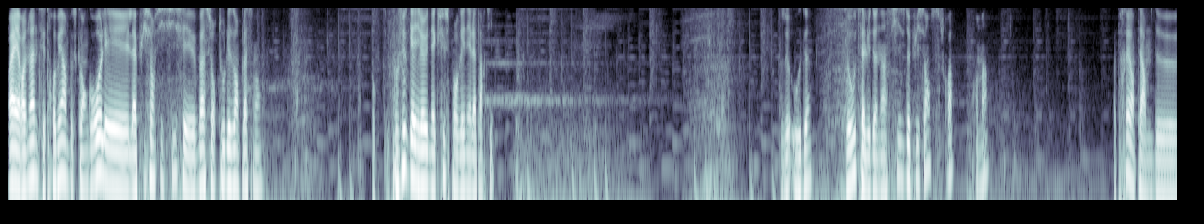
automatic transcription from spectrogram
Ouais, Iron Man, c'est trop bien. Parce qu'en gros, la puissance ici, va sur tous les emplacements. il faut juste gagner le Nexus pour gagner la partie. The Hood. The Hood, ça lui donne un 6 de puissance, je crois, en main. Après, en termes de...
